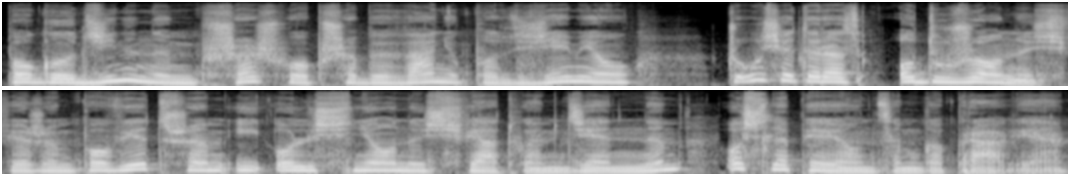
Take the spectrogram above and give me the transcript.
Po godzinnym przeszło przebywaniu pod ziemią, czuł się teraz odurzony świeżym powietrzem i olśniony światłem dziennym, oślepiającym go prawie.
